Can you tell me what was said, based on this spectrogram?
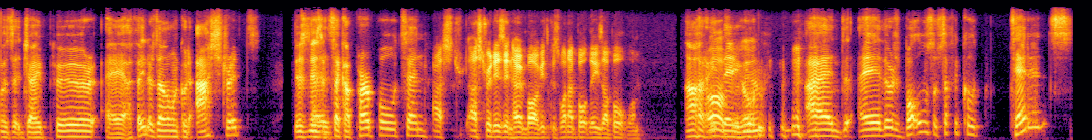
Was it Jaipur? Uh, I think there's another one called Astryd. There's, Uh, there's a it's like a purple tin. Astryd, Astryd is in home bargains because when I bought these, I bought one. Ah, right, Oh, there you go. And uh, there's bottles of something called Terence.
